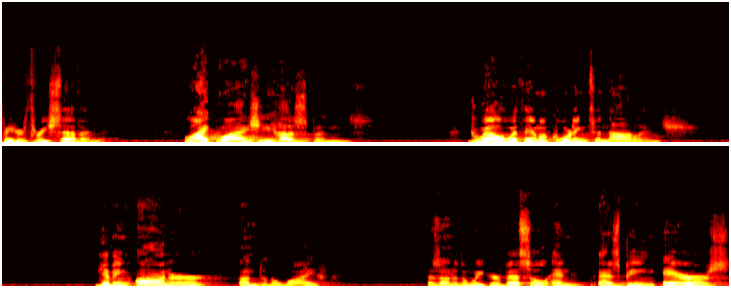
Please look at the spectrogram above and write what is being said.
Peter 3 7. Likewise, ye husbands, dwell with them according to knowledge giving honor unto the wife as unto the weaker vessel, and as being heirs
